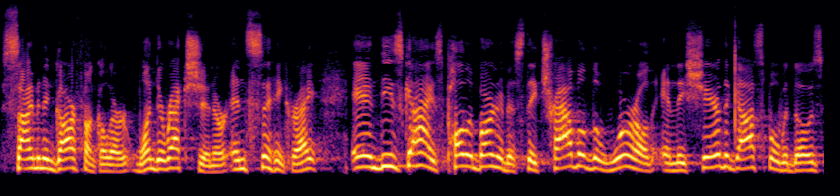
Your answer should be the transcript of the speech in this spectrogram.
Simon and Garfunkel or One Direction or NSYNC, right? And these guys, Paul and Barnabas, they travel the world and they share the gospel with those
